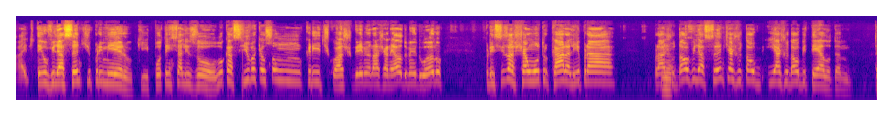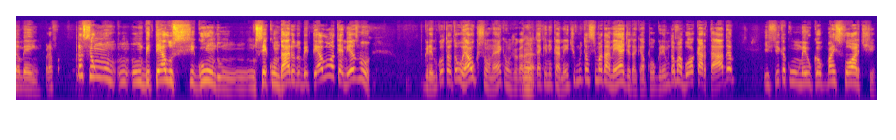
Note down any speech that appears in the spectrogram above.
Aí tu tem o Vilhaçante de primeiro, que potencializou. O Lucas Silva, que eu sou um crítico. Acho que o Grêmio na janela do meio do ano precisa achar um outro cara ali para para hum. ajudar o Vilhaçante e ajudar o, e ajudar o Bitelo tam, também. Para ser um, um, um, Bitelo segundo, um, um, secundário do Bitelo, ou até mesmo o Grêmio contratou o Elkson, né? Que é um jogador é. tecnicamente muito acima da média. Daqui a pouco o Grêmio dá uma boa cartada e fica com um meio campo mais forte.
